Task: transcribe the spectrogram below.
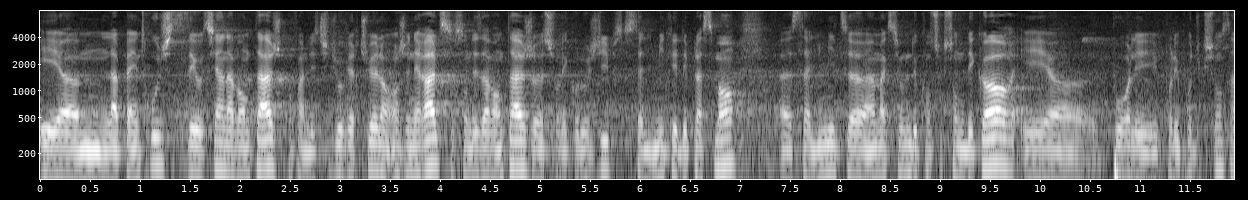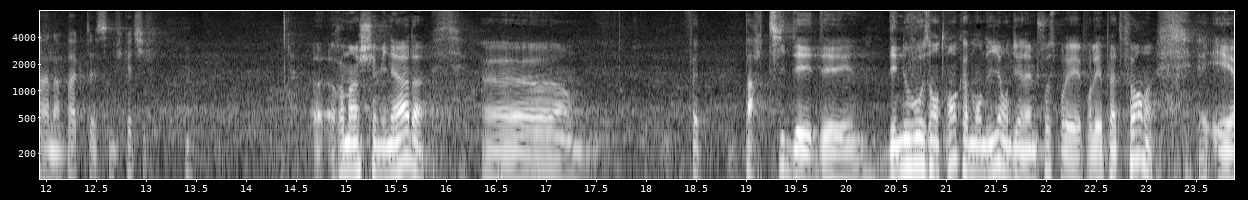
Et la planète rouge, c'est aussi un avantage, enfin les studios virtuels en général, ce sont des avantages sur l'écologie, parce que ça limite les déplacements, ça limite un maximum de construction de décors, et pour, les, pour les productions, ça a un impact significatif. Romain Cheminade, partie des, nouveaux entrants, comme on dit, on dit la même chose pour les, plateformes, et, et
